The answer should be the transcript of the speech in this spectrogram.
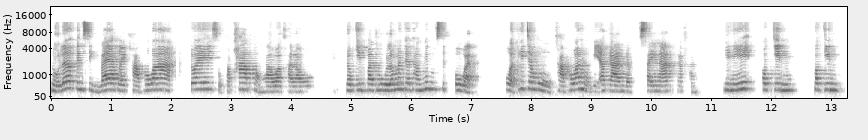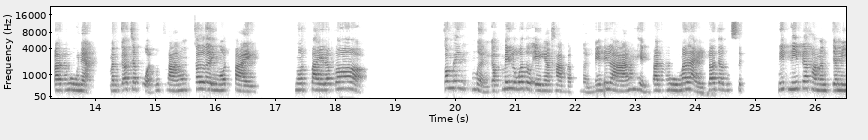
หนูเลิกเป็นสิ่งแรกเลยค่ะ เพราะว่าด้วยสุขภาพของเราอะค่ะ เรา เรากินปลาทูแล้วมันจะทำให้รู้สึกปวด ปวดที่จมูกค่ะ เพราะว่าหนูมีอาการแบบไซนัสนะคะ ทีนี้พอกินพอกินปลาทูเนี่ย มันก็จะปวดทุกครั้งก็เลยงดไป งดไปแล้วก็ ก็ไม่เหมือนกับ ไม่รู้ว่าตัวเองอะค่ะแบบเหมือนไม่ได้ล้างเห็นปลาทูเมื่อไหร่ ก็จะรู้สึกนิดๆนะคะมันจะมี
